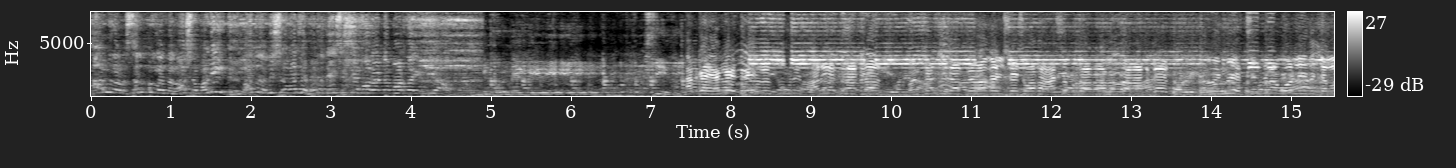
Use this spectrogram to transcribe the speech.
ಸಾವಿರಾರು ಸರ್ಪಗಳನ್ನು ನಾಶ ಮಾಡಿ ಅದರ ವಿಷವನ್ನು ಹೊರ ದೇಶಕ್ಕೆ ನಾಟಕ ಹೆಂಗೈತ್ರಿ ಭಾರಿ ಐತಿ ನಾಟಕ. ಬನಶಂಕರಿ ಜಾತ್ರೆ ಒಳಗ ವಿಶೇಷವಾದ ಹಾಸ್ಯ ಪ್ರಧಾನವಾದಂಥ ನಾಟಕ. ಇನ್ನೂ ಹೆಚ್ಚಿನ ದಿನ ಓಡಲಿ. ಇದಕ್ಕೆಲ್ಲ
